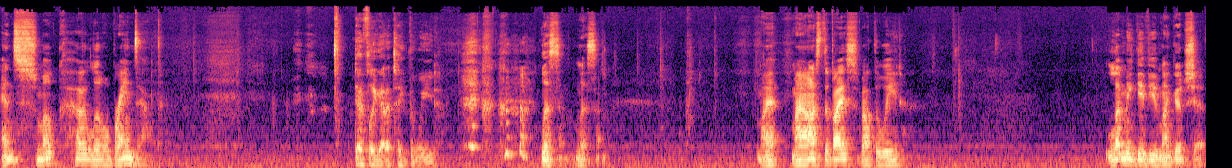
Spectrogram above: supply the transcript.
and smoke her little brains out. Definitely got to take the weed. Listen, listen. My my honest advice about the weed. Let me give you my good shit.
